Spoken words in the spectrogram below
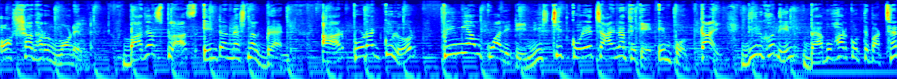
অসাধারণ model. Bajaj plus international brand. আর প্রোডাক্টগুলোর প্রিমিয়াম কোয়ালিটি নিশ্চিত করে চায়না থেকে ইম্পোর্ট তাই দীর্ঘদিন ব্যবহার করতে পারছেন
